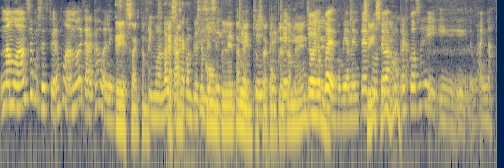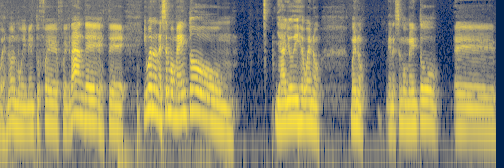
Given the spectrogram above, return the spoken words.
una mudanza como si estuvieras mudando de Caracas a Valencia. Exactamente. Y mudando la casa completamente. Sí, sí, sí. Completamente, Qué- o sea, que- completamente. Que hoy no puedes, obviamente. Sí, tú sí, te vas no. con tres cosas y, y, y de vaina. Pues no, el movimiento fue, fue grande. Este, y bueno, en ese momento ya yo dije, bueno, bueno, en ese momento, eh,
